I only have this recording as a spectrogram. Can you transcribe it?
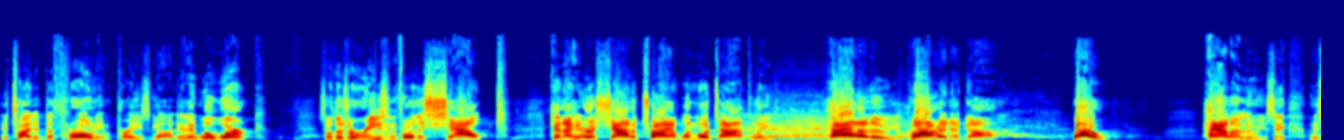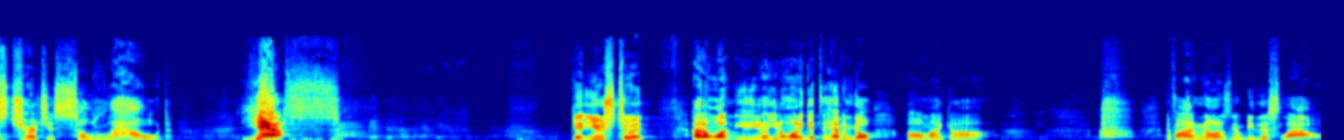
and try to dethrone him. Praise God. And it will work. So there's a reason for the shout. Can I hear a shout of triumph one more time, please? Hallelujah. Glory to God. Woo! Hallelujah. See, this church is so loud. Yes. Get used to it. I don't want, you know, you don't want to get to heaven and go, oh my God, if I had known it was going to be this loud.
